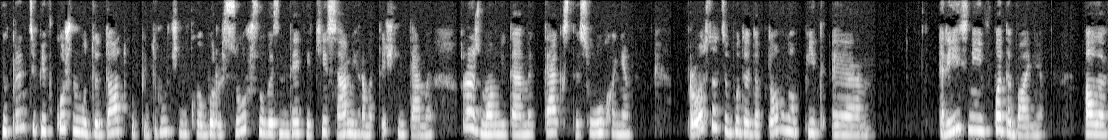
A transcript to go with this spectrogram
і в принципі в кожному додатку, підручнику або ресурсу ви знайдете ті самі граматичні теми, розмовні теми, тексти, слухання. Просто це буде адаптовано під е, різні вподобання. Але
